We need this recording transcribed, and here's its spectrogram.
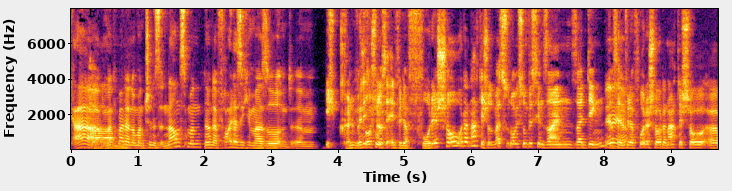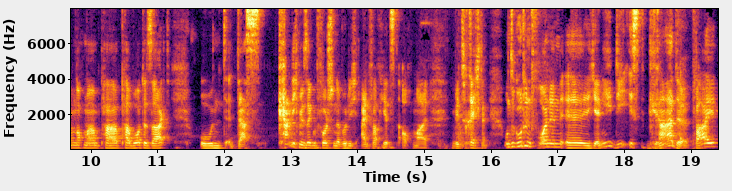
Ja, aber Ähm, manchmal dann nochmal ein schönes Announcement, ne? Da freut er sich immer so und ähm, Ich könnte mir vorstellen, dass er entweder vor der Show oder nach der Show, das ist, glaube ich, so ein bisschen sein, sein Ding, Ja, dass er ja. entweder vor der Show oder nach der Show ähm, nochmal ein paar, paar Worte sagt. Und das kann ich mir sehr gut vorstellen. Da würde ich einfach jetzt auch mal mit rechnen. Unsere gute Freundin äh, Jenny, die ist gerade bei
